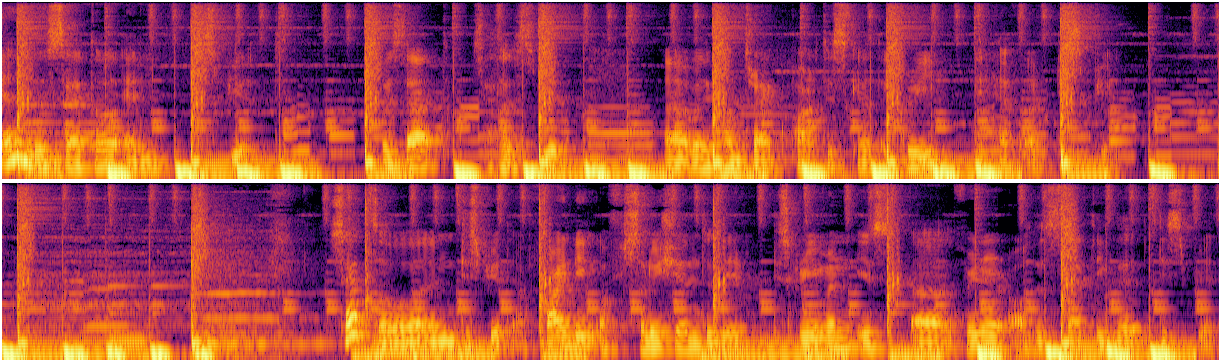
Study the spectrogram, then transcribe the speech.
And then settle and dispute. What is that? Settle dispute uh, when contract parties cannot agree, they have a dispute. Settle and dispute. A finding of solution to the disagreement is a failure of the setting the dispute.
